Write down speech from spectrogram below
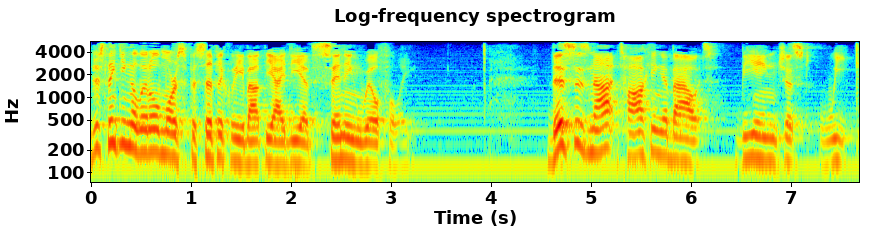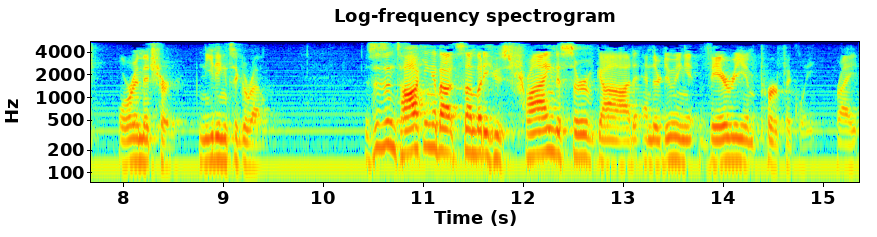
just thinking a little more specifically about the idea of sinning willfully. This is not talking about being just weak or immature, needing to grow. This isn't talking about somebody who's trying to serve God and they're doing it very imperfectly, right?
